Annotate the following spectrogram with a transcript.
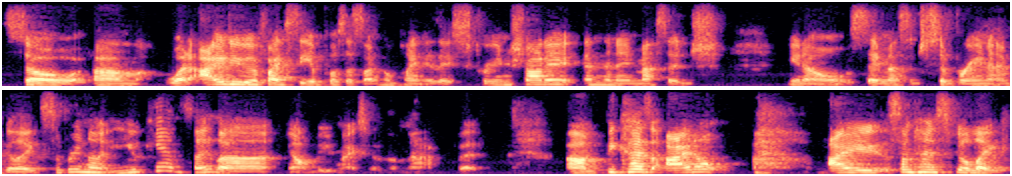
So um, what I do if I see a post that's uncompliant is I screenshot it and then I message, you know, say message Sabrina and be like, Sabrina, you can't say that. I'll be nicer than that, but um, because I don't, I sometimes feel like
